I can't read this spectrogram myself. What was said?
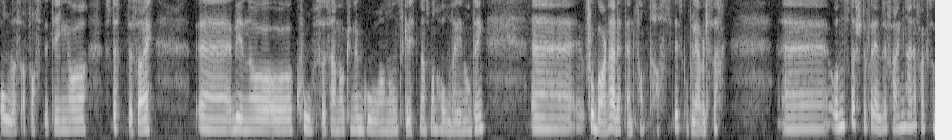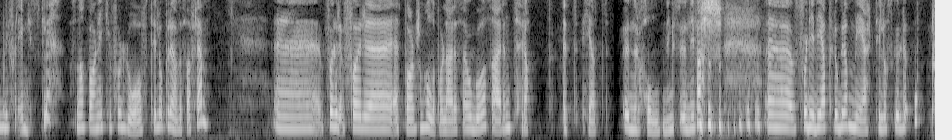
holde seg fast i ting og støtte seg. Eh, begynne å, kose seg med å kunne gå noen skritt mens man holder i noen ting. Eh, for barnet er dette en fantastisk opplevelse. Eh, og den største foreldrefeilen her er faktisk å bli for engstelig, sånn at barnet ikke får lov til å prøve seg frem. For, for et barn som holder på å lære seg å gå, så er en trapp et helt underholdningsunivers. Fordi de er programmert til å skulle opp.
